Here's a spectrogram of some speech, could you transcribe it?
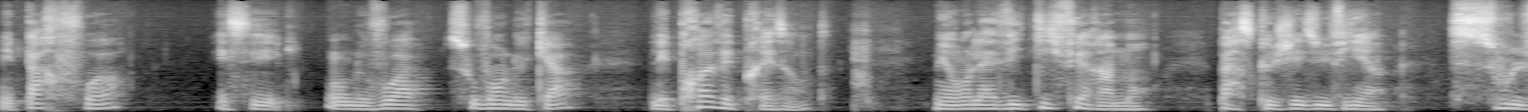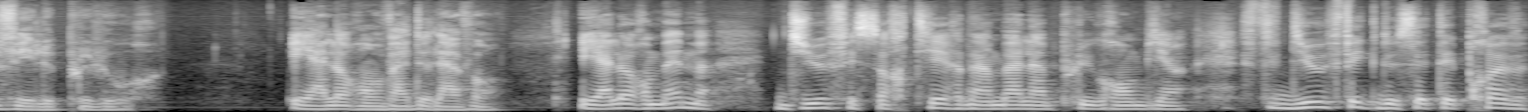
Mais parfois, et c'est, on le voit souvent le cas, l'épreuve est présente, mais on la vit différemment parce que Jésus vient soulever le plus lourd. Et alors on va de l'avant. Et alors même, Dieu fait sortir d'un mal un plus grand bien. Dieu fait que de cette épreuve,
